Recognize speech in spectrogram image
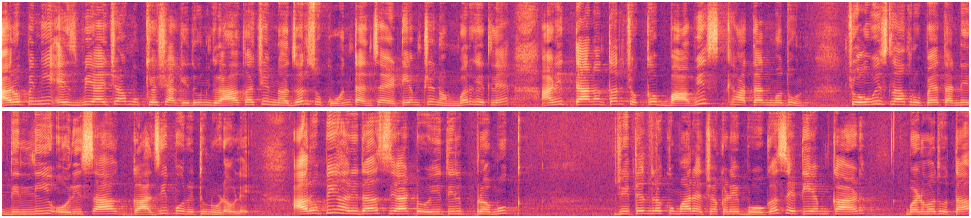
आरोपींनी एस बी आयच्या मुख्य शाखेतून ग्राहकाची नजर चुकवून त्यांचे ए टी एमचे नंबर घेतले आणि त्यानंतर चक्क बावीस खात्यांमधून चोवीस लाख रुपये त्यांनी दिल्ली ओरिसा गाझीपूर इथून उडवले. आरोपी हरिदास या टोळीतील प्रमुख जितेंद्र कुमार याच्याकडे bogus A T M card बनवत होता.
